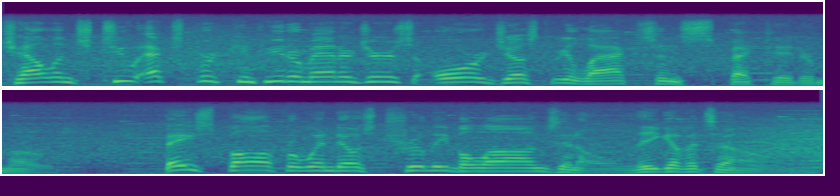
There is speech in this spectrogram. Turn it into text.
challenge two expert computer managers, or just relax in spectator mode. Baseball for Windows truly belongs in a league of its own.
